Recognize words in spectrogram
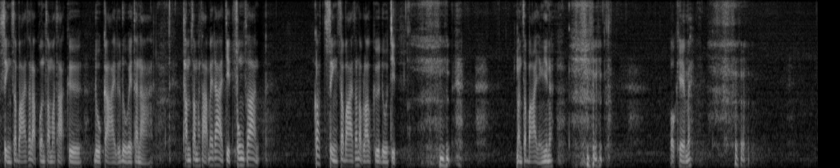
สิ่งสบายสำหรับคนสมถะคือดูกายหรือดูเวทนาทำสมถะไม่ได้จิตฟุ้งซ่าน ก็สิ่งสบายสำหรับเราคือดูจิต มันสบายอย่างนี้นะ โอเคไหม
